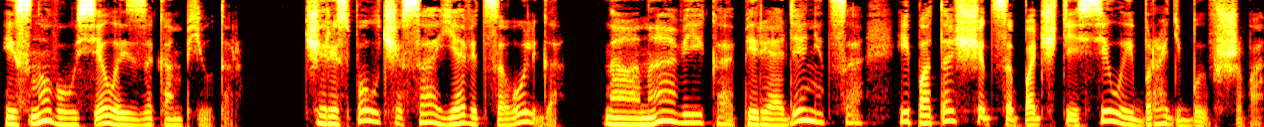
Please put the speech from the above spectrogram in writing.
и снова уселась за компьютер. Через полчаса явится Ольга, а она, Вика, переоденется и потащится почти силой брать бывшего.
